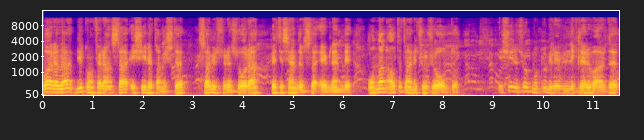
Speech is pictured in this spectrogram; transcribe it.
Bu arada bir konferansta eşiyle tanıştı. Kısa bir süre sonra Betty Sanders'la evlendi. Ondan altı tane çocuğu oldu. Eşiyle çok mutlu bir evlilikleri vardı.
